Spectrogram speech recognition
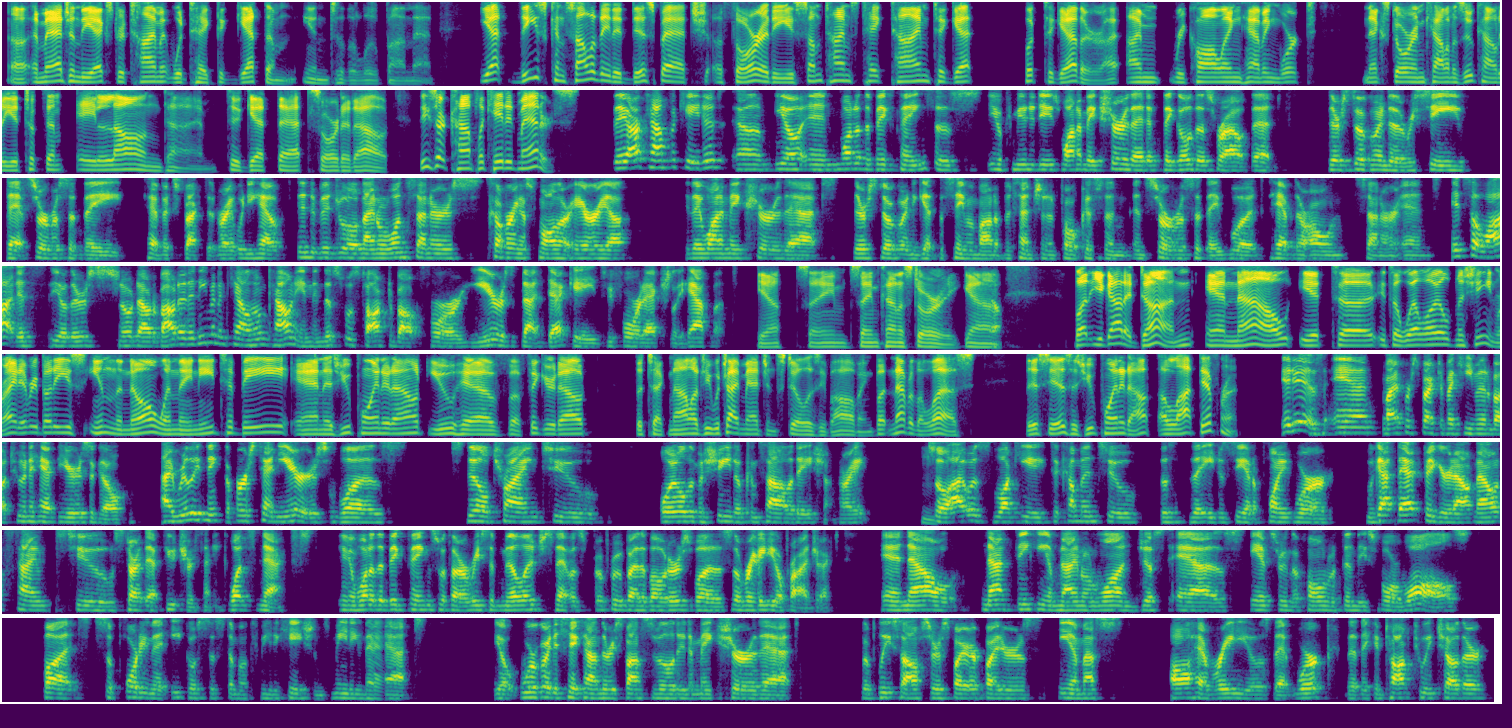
uh, imagine the extra time it would take to get them into the loop on that. Yet these consolidated dispatch authorities sometimes take time to get put together. I, I'm recalling having worked next door in Kalamazoo County, it took them a long time to get that sorted out. These are complicated matters they are complicated, um, you know, and one of the big things is, you know, communities want to make sure that if they go this route, that they're still going to receive that service that they have expected, right? When you have individual 911 centers covering a smaller area, they want to make sure that they're still going to get the same amount of attention and focus and, and service that they would have their own center. And it's a lot. It's, you know, there's no doubt about it. And even in Calhoun County, I mean, this was talked about for years, if not decades, before it actually happened. Yeah, same, same kind of story. Yeah. yeah. But you got it done, and now it uh, it's a well-oiled machine, right? Everybody's in the know when they need to be, and as you pointed out, you have uh, figured out the technology, which I imagine still is evolving. But nevertheless, this is, as you've pointed out, a lot different. It is. And my perspective, I came in about two and a half years ago. I really think the first 10 years was still trying to oil the machine of consolidation, right? Hmm. So I was lucky to come into the, the agency at a point where we got that figured out. Now it's time to start that future thing. What's next? You know, one of the big things with our recent millage that was approved by the voters was the radio project. And now not thinking of 911 just as answering the phone within these four walls, but supporting that ecosystem of communications, meaning that you know we're going to take on the responsibility to make sure that the police officers, firefighters, EMS all have radios that work, that they can talk to each other.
